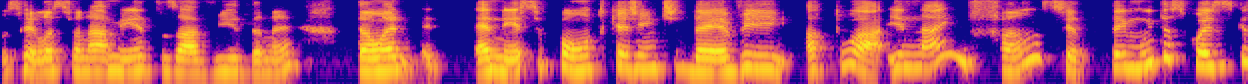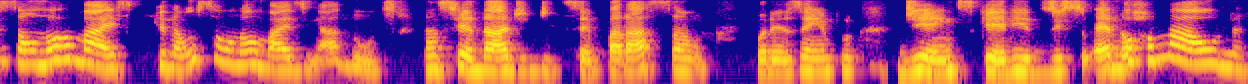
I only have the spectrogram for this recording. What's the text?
os relacionamentos, a vida, né? Então, é, é nesse ponto que a gente deve atuar. E na infância, tem muitas coisas que são normais, que não são normais em adultos. Ansiedade de separação, por exemplo, de entes queridos, isso é normal né,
